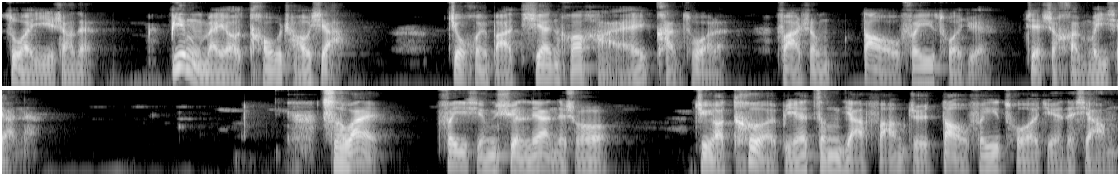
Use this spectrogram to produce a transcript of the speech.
座椅上的，并没有头朝下。就会把天和海看错了，发生倒飞错觉，这是很危险的。此外，飞行训练的时候就要特别增加防止倒飞错觉的项目。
